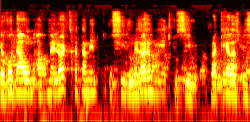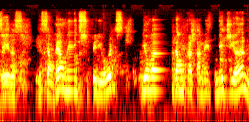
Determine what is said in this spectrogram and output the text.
eu vou dar o, o melhor tratamento possível, o melhor ambiente possível para aquelas bezerras que são realmente superiores e eu vou dar um tratamento mediano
